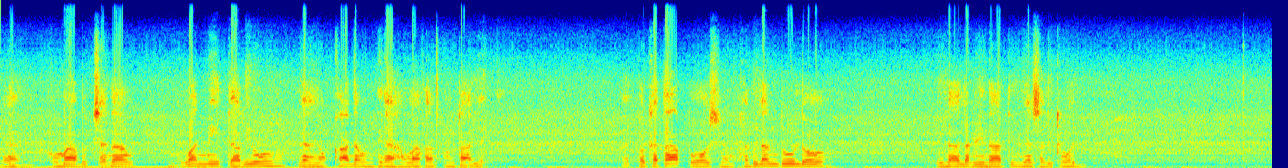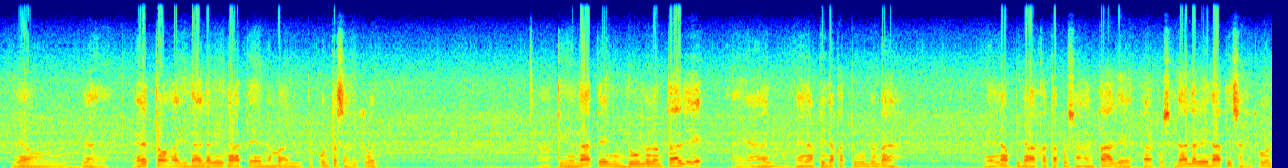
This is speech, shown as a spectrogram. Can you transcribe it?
yan, umabot siya ng 1 meter yung, yan, yung kanang hinahawakan ng tali. At pagkatapos, yung kabilang dulo, ilalagay natin yan sa likod. Yung, yan, ito ay ilalagay natin naman papunta sa likod. Uh, tingnan natin yung dulo ng tali. Ayan, yan ang pinakatulo na. Yan ang pinakatapusan ng tali. Tapos ilalagay natin sa likod.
